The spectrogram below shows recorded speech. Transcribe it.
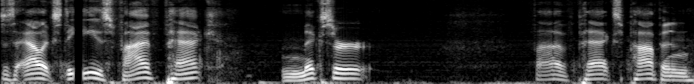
This is Alex D's five pack mixer. Five packs popping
